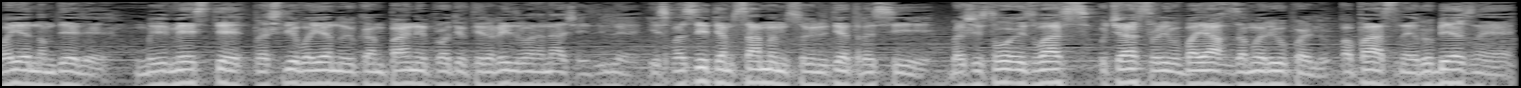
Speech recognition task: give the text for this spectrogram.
в военном деле. Мы вместе прошли военную кампанию против терроризма на нашей земле и спасли тем самым суверенитет России. Большинство из вас участвовали в боях за Мариуполь, Попасное, Рубежное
